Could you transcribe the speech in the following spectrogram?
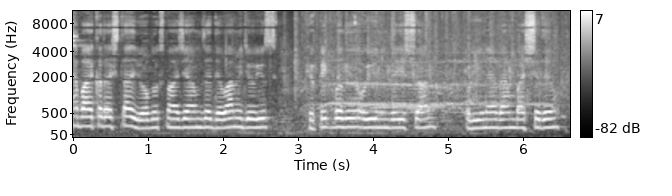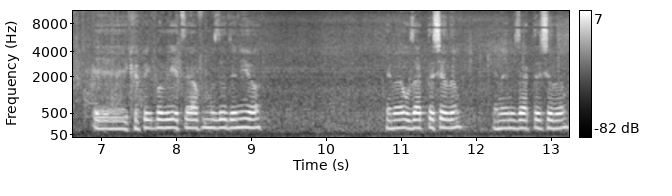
Merhaba arkadaşlar, Roblox maceramıza devam ediyoruz. Köpek balığı oyunundayız şu an. Oyuna ben başladım. Ee, köpek balığı etrafımızda dönüyor. Hemen uzaklaşalım. Hemen uzaklaşalım.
